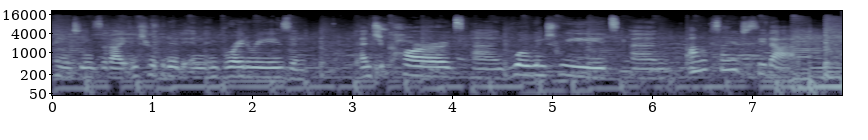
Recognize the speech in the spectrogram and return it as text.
paintings that I interpreted in embroideries and, and jacquards and woven tweeds, and I'm excited to see that.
